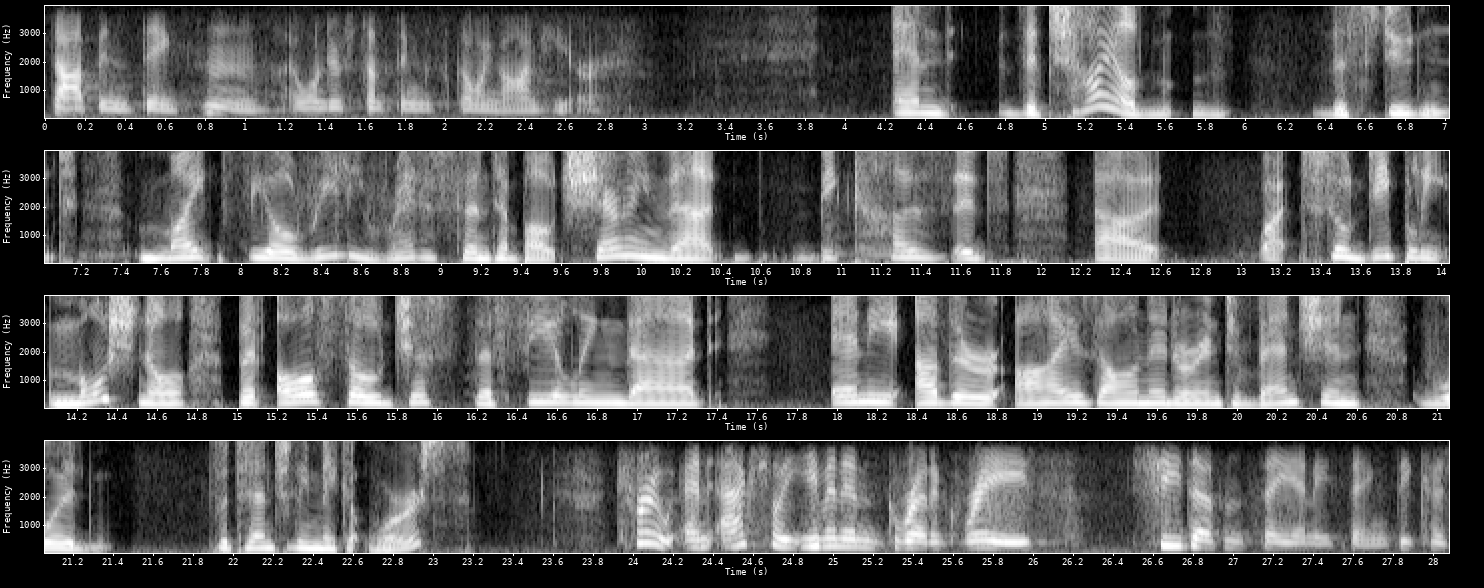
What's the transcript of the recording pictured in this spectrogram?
stop and think, hmm, I wonder if something's going on here. And the child, the student, might feel really reticent about sharing that because it's. Uh, what so deeply emotional, but also just the feeling that any other eyes on it or intervention would potentially make it worse? True. And actually, even in Greta Grace, she doesn't say anything because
